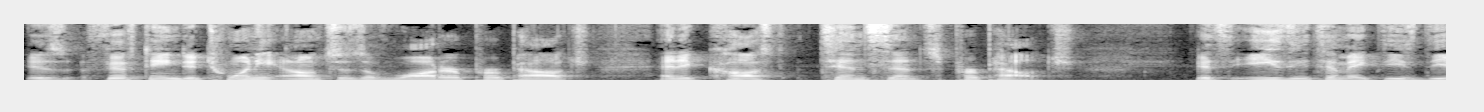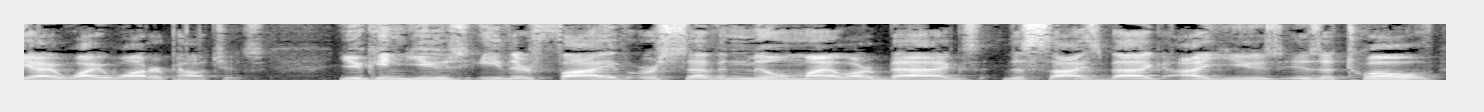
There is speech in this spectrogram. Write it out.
is 15 to 20 ounces of water per pouch and it costs 10 cents per pouch. It's easy to make these DIY water pouches. You can use either 5 or 7 mil mylar bags. The size bag I use is a 12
